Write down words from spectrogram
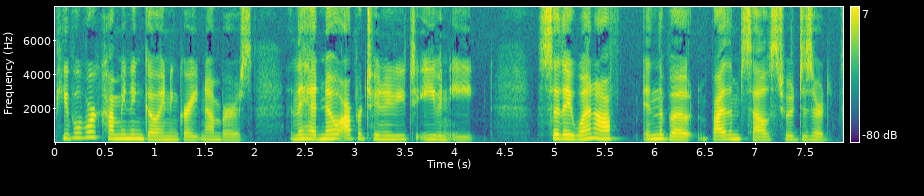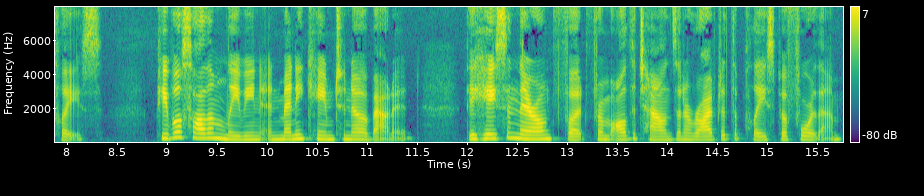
People were coming and going in great numbers, and they had no opportunity to even eat. So they went off in the boat by themselves to a deserted place. People saw them leaving, and many came to know about it. They hastened there on foot from all the towns and arrived at the place before them.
